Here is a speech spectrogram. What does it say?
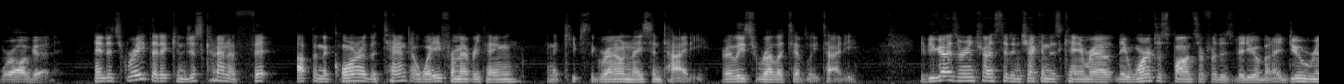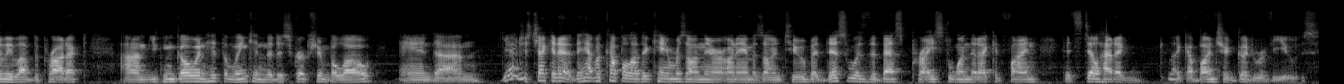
we're all good. And it's great that it can just kind of fit up in the corner of the tent away from everything and it keeps the ground nice and tidy, or at least relatively tidy. If you guys are interested in checking this camera out, they weren't a sponsor for this video, but I do really love the product. Um, you can go and hit the link in the description below and um, yeah, just check it out. They have a couple other cameras on there on Amazon too, but this was the best priced one that I could find that still had a like a bunch of good reviews.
